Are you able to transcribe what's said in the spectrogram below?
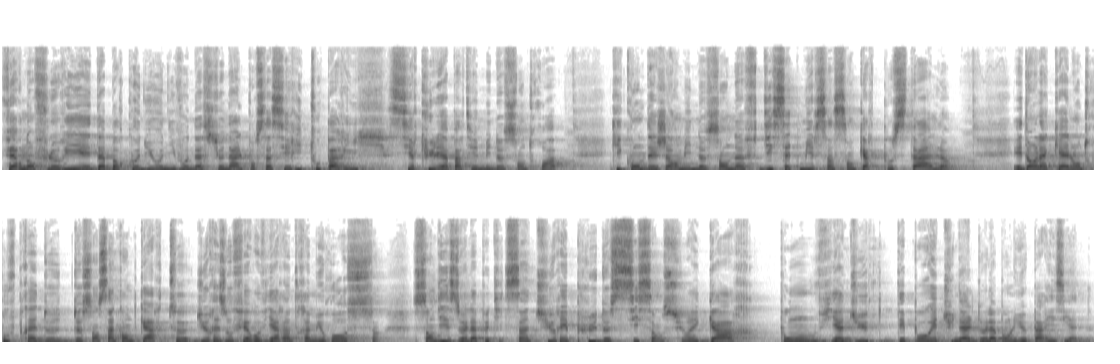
Fernand Fleury est d'abord connu au niveau national pour sa série Tout Paris, circulée à partir de 1903, qui compte déjà en 1909 17 500 cartes postales et dans laquelle on trouve près de 250 cartes du réseau ferroviaire intramuros, 110 de la petite ceinture et plus de 600 sur les gares, ponts, viaducs, dépôts et tunnels de la banlieue parisienne.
